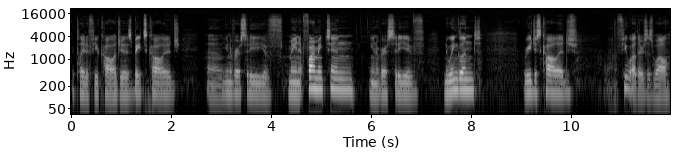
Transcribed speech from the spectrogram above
we played a few colleges, Bates College, uh, University of Maine at Farmington, University of New England, Regis College, a few others as well.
